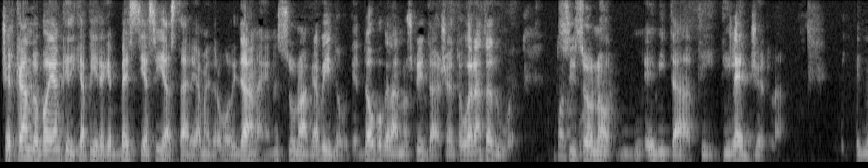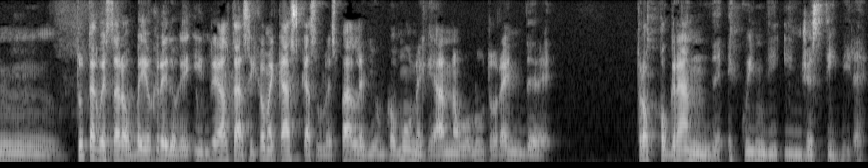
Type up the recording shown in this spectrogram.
Cercando poi anche di capire che bestia sia sta area metropolitana, che nessuno ha capito, perché dopo che l'hanno scritta la 142 si sono evitati di leggerla. Mm, tutta questa roba io credo che in realtà siccome casca sulle spalle di un comune che hanno voluto rendere troppo grande e quindi ingestibile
